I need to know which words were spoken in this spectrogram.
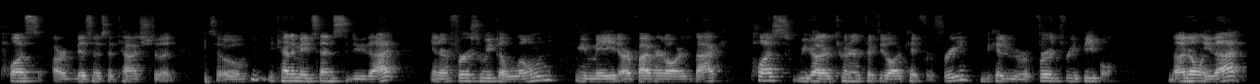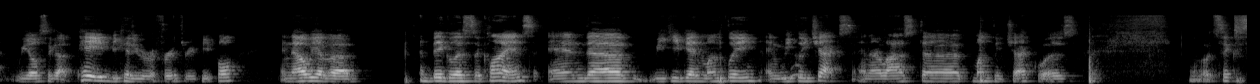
plus our business attached to it. So it kind of made sense to do that. In our first week alone, we made our $500 back. Plus, we got our $250 kit for free because we referred three people. Not only that, we also got paid because we referred three people. And now we have a, a big list of clients, and uh, we keep getting monthly and weekly checks. And our last uh, monthly check was about six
